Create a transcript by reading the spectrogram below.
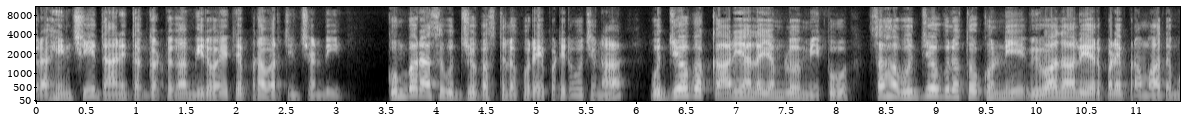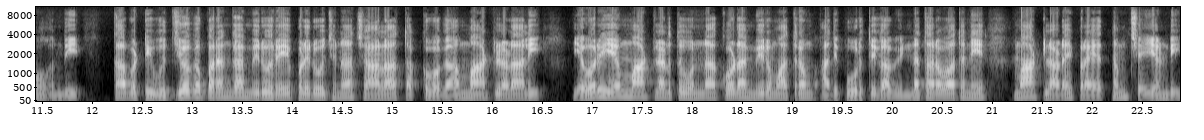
గ్రహించి దాని తగ్గట్టుగా మీరు అయితే ప్రవర్తించండి. కుంభరాశి ఉద్యోగస్తులకు రేపటి రోజున ఉద్యోగ కార్యాలయంలో మీకు సహ ఉద్యోగులతో కొన్ని వివాదాలు ఏర్పడే ప్రమాదము ఉంది. కాబట్టి ఉద్యోగపరంగా మీరు రేపటి రోజున చాలా తక్కువగా మాట్లాడాలి. ఎవరు ఏం మాట్లాడుతూ ఉన్నా కూడా మీరు మాత్రం అది పూర్తిగా విన్న తర్వాతనే మాట్లాడే ప్రయత్నం చేయండి.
